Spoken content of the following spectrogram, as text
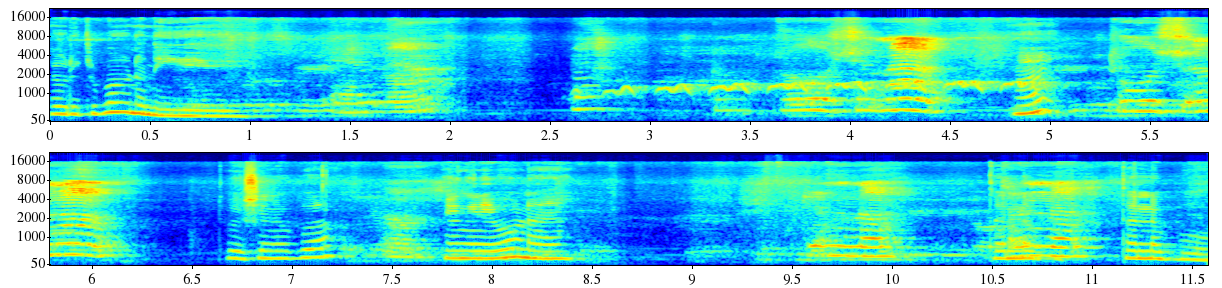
എവിടേക്ക് പോകണ നീ? ട്യൂഷന് പോവാ? എങ്ങനെയാ പോണേ? തന്നെ. തന്നെ പോവോ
